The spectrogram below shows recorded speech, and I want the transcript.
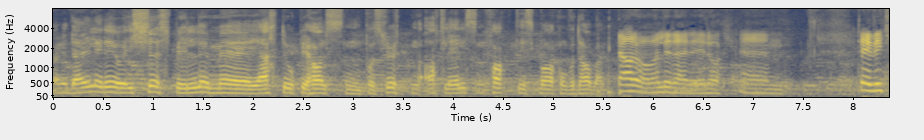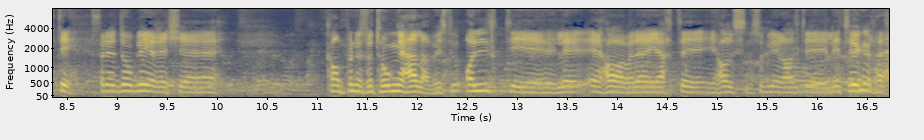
Men det er deilig det å ikke spille med hjertet opp i halsen på slutten, at ledelsen faktisk var komfortabel. Ja, det var veldig deilig i dag. Eh, det er viktig. For da blir ikke kampene så tunge heller. Hvis du alltid har det hjertet i halsen, så blir det alltid litt tyngre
